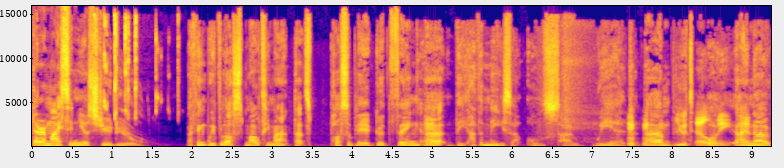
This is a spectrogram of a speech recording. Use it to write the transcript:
There are mice in your studio. I think we've lost Multi Matt. That's possibly a good thing. Mm. Uh, the other me's are also weird. Um, you tell well, me. I yeah. know.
